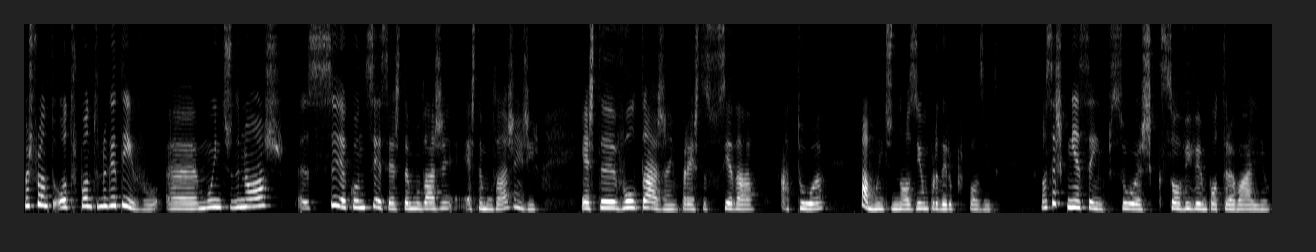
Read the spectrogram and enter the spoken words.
Mas pronto, outro ponto negativo. Uh, muitos de nós, uh, se acontecesse esta mudagem, esta mudagem, giro, esta voltagem para esta sociedade à toa, pá, muitos de nós iam perder o propósito. Vocês conhecem pessoas que só vivem para o trabalho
